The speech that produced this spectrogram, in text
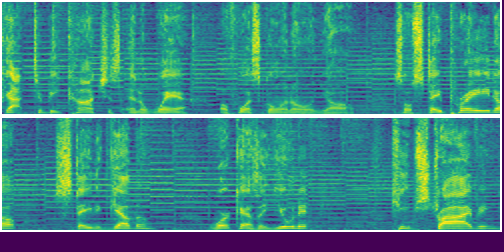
got to be conscious and aware of what's going on, y'all. So stay prayed up, stay together, work as a unit, keep striving,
